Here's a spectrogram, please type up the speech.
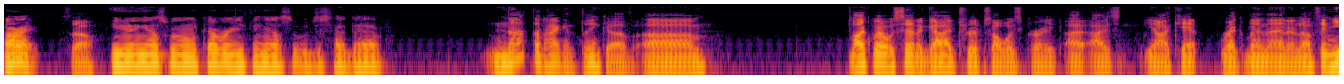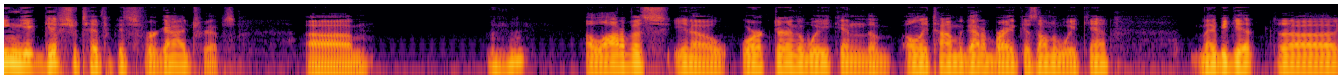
All right. So Anything else we want to cover? Anything else that we just had to have? not that I can think of. Um, like we always said, a guide trip's always great. I, I you know I can't recommend that enough. And you can get gift certificates for guide trips. Um, Mm-hmm. a lot of us, you know, work during the week, and the only time we got a break is on the weekend. Maybe get uh,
